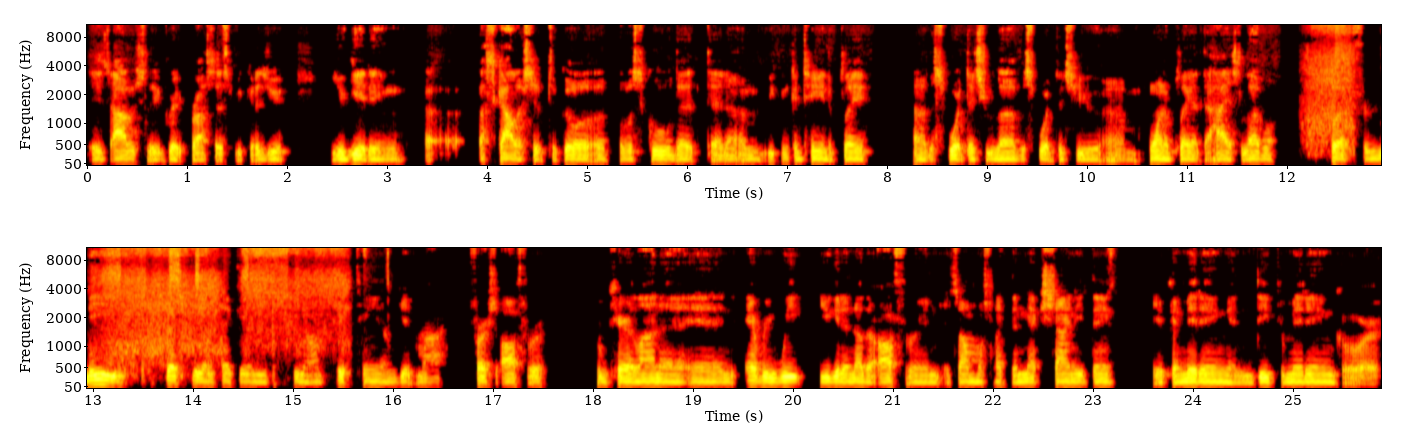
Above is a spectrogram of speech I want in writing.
it's obviously a great process because you you're getting uh, a scholarship to go to a school that that um, you can continue to play uh, the sport that you love, the sport that you um, want to play at the highest level. But for me, especially, I'm thinking, you know, I'm 15, I'm getting my first offer from Carolina, and every week you get another offer, and it's almost like the next shiny thing. You're committing and decommitting, or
